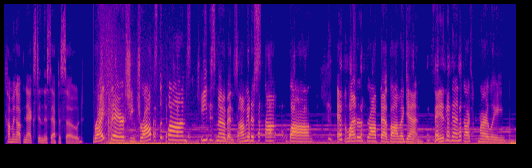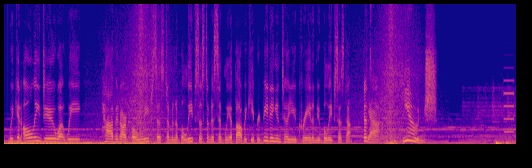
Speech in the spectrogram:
coming up next in this episode. Right there, she drops the bombs, keeps moving. So I'm going to stop the bomb and let her drop that bomb again. Say it again, Dr. Marlene. We can only do what we have in our belief system, and a belief system is simply a thought we keep repeating until you create a new belief system. That's yeah. huge.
